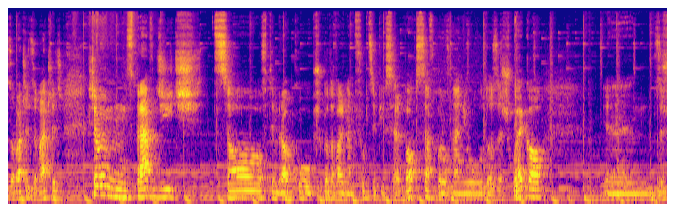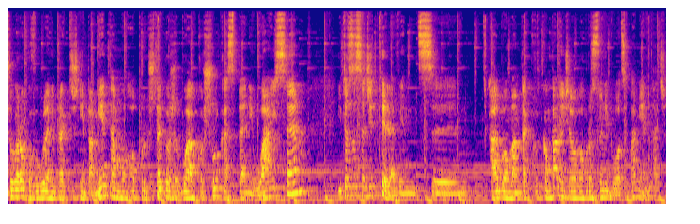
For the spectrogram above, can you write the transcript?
zobaczyć, zobaczyć. Chciałem sprawdzić, co w tym roku przygotowali nam twórcy Pixelboxa w porównaniu do zeszłego. Z zeszłego roku w ogóle nie praktycznie pamiętam, oprócz tego, że była koszulka z Pennywise'em i to w zasadzie tyle, więc albo mam tak krótką pamięć, albo po prostu nie było co pamiętać.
